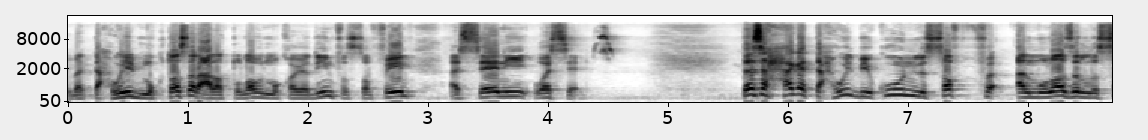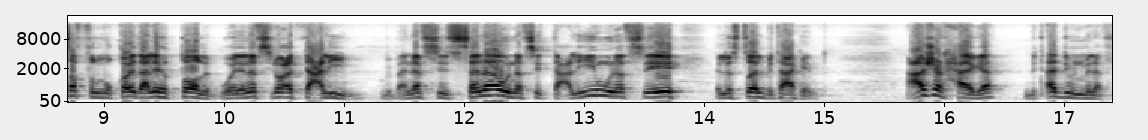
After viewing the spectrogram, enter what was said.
يبقى التحويل مقتصر على الطلاب المقيدين في الصفين الثاني والثالث. تاسع حاجة التحويل بيكون للصف المناظر للصف المقيد عليه الطالب وإلى نفس نوع التعليم بيبقى نفس السنة ونفس التعليم ونفس إيه؟ الستايل بتاعك أنت. عشر حاجة بتقدم الملف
